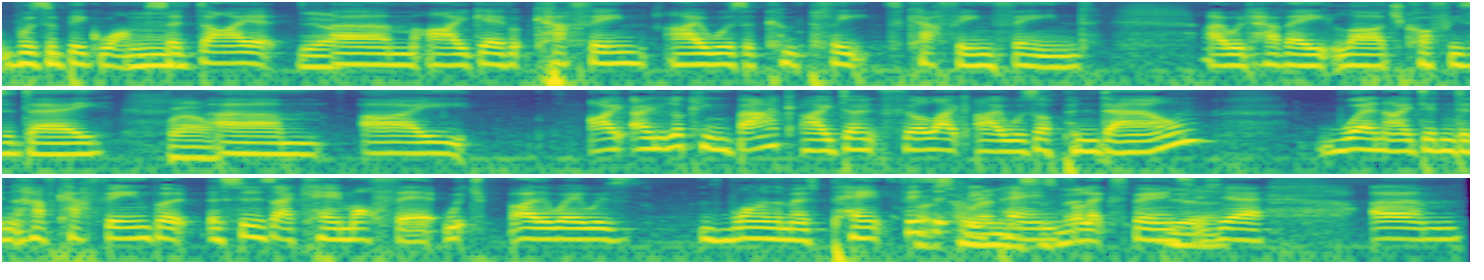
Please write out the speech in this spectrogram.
was a big one. So diet, Yeah. um, I gave up caffeine. I was a complete caffeine fiend. I would have eight large coffees a day. Wow. Um, I, I, I, looking back, I don't feel like I was up and down when I didn't didn't have caffeine. But as soon as I came off it, which by the way was one of the most pain, physically painful experiences, Yeah. yeah. Um,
